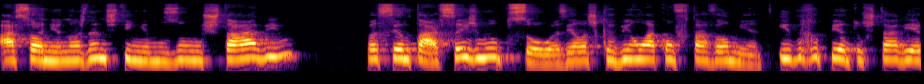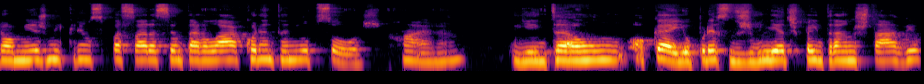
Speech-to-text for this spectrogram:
Ah, Sónia, nós antes tínhamos um estádio para sentar 6 mil pessoas, e elas cabiam lá confortavelmente, e de repente o estádio era o mesmo e queriam-se passar a sentar lá 40 mil pessoas. Claro. E então, ok, o preço dos bilhetes para entrar no estádio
